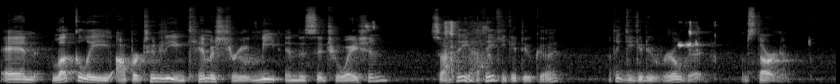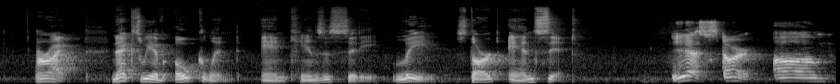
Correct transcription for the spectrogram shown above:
and luckily, opportunity and chemistry meet in this situation. So I think I think he could do good. I think he could do real good. I'm starting him. All right. Next, we have Oakland and Kansas City. Lee, start and sit. Yes, start. Um,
